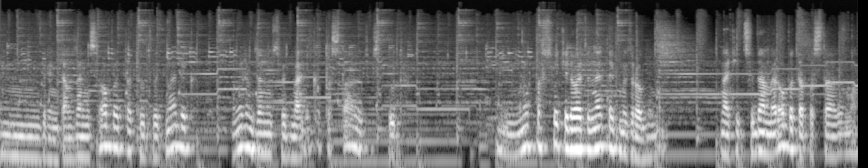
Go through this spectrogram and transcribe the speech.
Блін, там замість робота, тут ведмедик. Можемо замість ведмедика поставити ось тут. Ну, по суті, давайте знаєте, як ми зробимо. Значить, сюди ми робота поставимо.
